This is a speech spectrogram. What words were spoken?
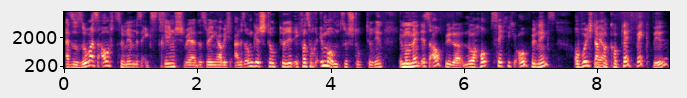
Also sowas aufzunehmen ist extrem schwer. Deswegen habe ich alles umgestrukturiert. Ich versuche immer umzustrukturieren. Im Moment ist auch wieder nur hauptsächlich Openings, obwohl ich davon ja. komplett weg will.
